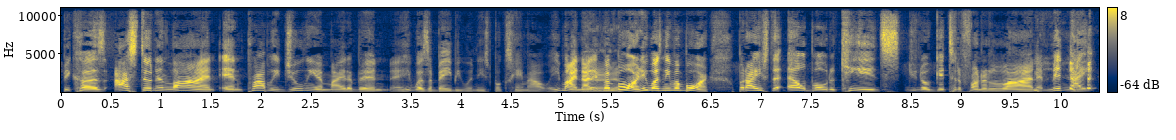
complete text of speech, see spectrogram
because I stood in line, and probably Julian might have been. He was a baby when these books came out. He might not Yeah, even been yeah. born. He wasn't even born. But I used to elbow the kids, you know, get to the front of the line at midnight.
